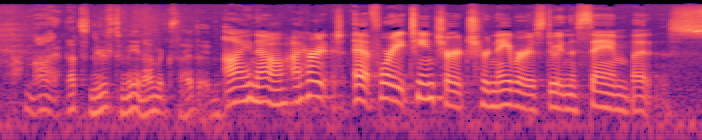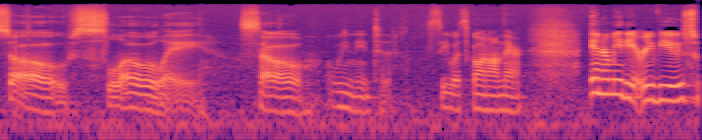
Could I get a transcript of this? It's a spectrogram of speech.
Oh My, that's news to me, and I'm excited. I know. I heard at 418 Church, her neighbor is doing the same, but so slowly. So we need to see what's going on there. Intermediate reviews.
